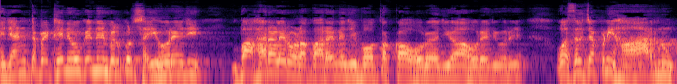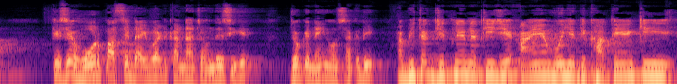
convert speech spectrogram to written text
ਏਜੰਟ ਬੈਠੇ ਨੇ, ਉਹ ਕਹਿੰਦੇ ਨੇ ਬਿਲਕੁਲ ਸਹੀ ਹੋ ਰਿਹਾ ਜੀ, ਬਾਹਰ ਵਾਲੇ ਰੋਲਾ ਪਾ ਰਹੇ ਨੇ ਜੀ, ਬਹੁਤ ਧੱਕਾ ਹੋ ਰਿਹਾ ਜੀ ਆ ਹੋ ਰਿਹਾ ਜੀ ਹੋ ਰਿਹਾ ਜੀ। ਉਹ ਅਸਲ 'ਚ ਆਪਣੀ ਹਾਰ ਨੂੰ ਕਿਸੇ ਹੋਰ ਪਾਸੇ ਡਾਈਵਰਟ ਕਰਨਾ ਚਾਹੁੰਦੇ ਸੀਗੇ। जो कि नहीं हो सकती। अभी तक जितने नतीजे आए हैं, वो ये दिखाते हैं कि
